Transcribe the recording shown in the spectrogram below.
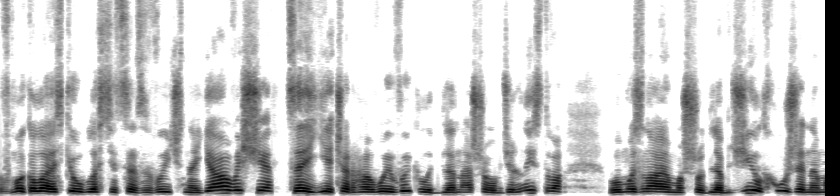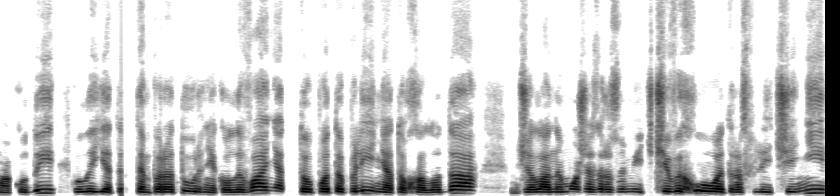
В Миколаївській області це звичне явище, це є черговий виклик для нашого бджільництва, бо ми знаємо, що для бджіл хуже нема куди. Коли є температурні коливання, то потепління, то холода. Бджола не може зрозуміти, чи виховувати розплід, чи ні.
